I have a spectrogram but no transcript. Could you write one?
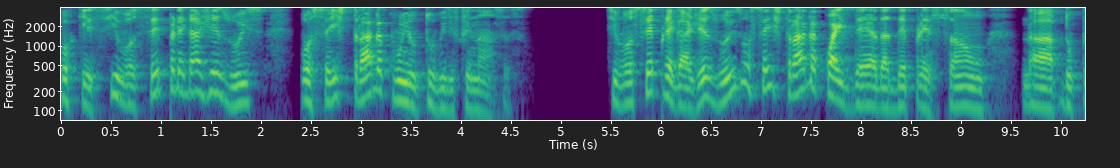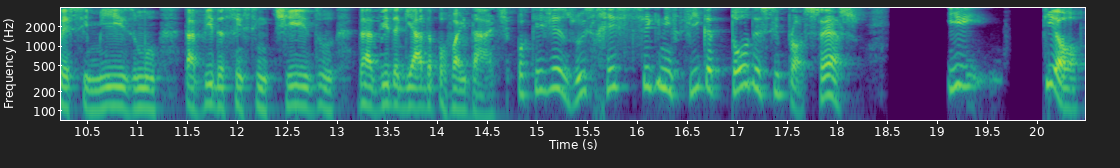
Porque se você pregar Jesus, você estraga com o YouTube de finanças. Se você pregar Jesus, você estraga com a ideia da depressão, da, do pessimismo, da vida sem sentido, da vida guiada por vaidade. Porque Jesus ressignifica todo esse processo e Pior,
